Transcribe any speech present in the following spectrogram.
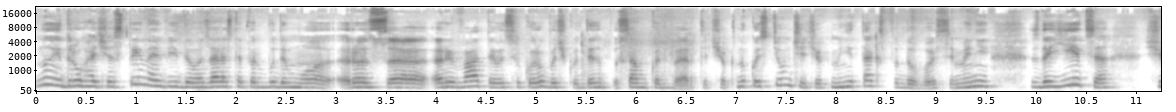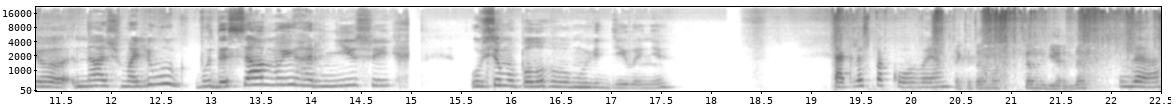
Ну і друга частина відео. Зараз тепер будемо розривати оцю коробочку, де сам конвертичок. Ну, костюмчичок мені так сподобався. Мені здається, що наш малюк буде самий гарніший у всьому пологовому відділенні. Так, розпаковуємо. Так, это у нас конверт, да? Да.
